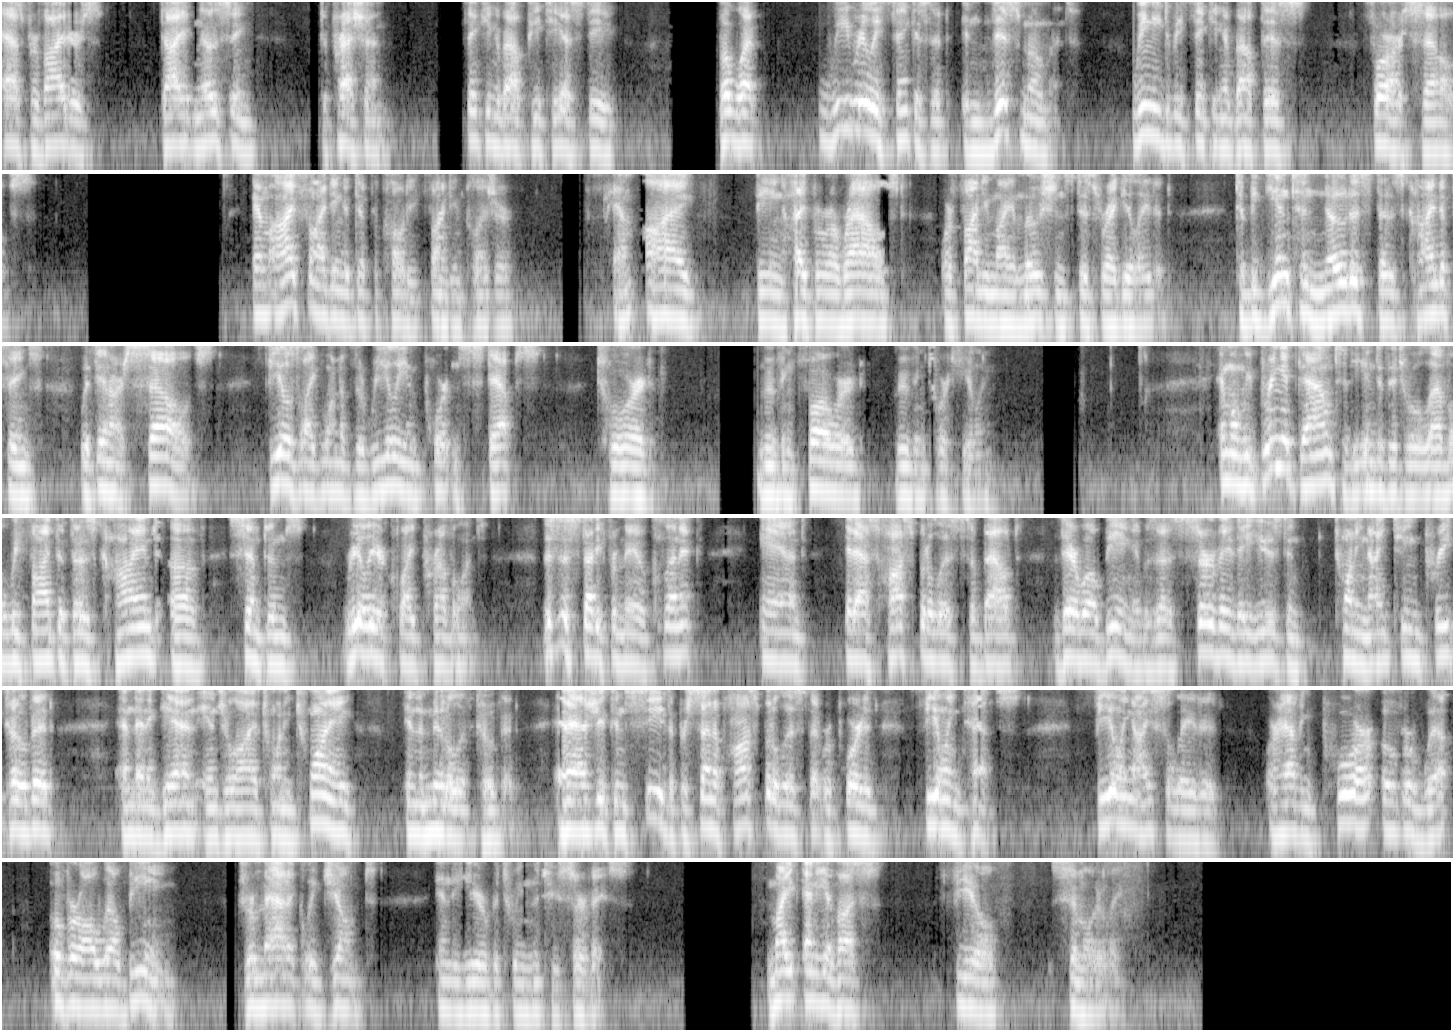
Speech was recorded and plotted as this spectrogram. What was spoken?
as providers, diagnosing depression, thinking about PTSD. But what we really think is that in this moment, we need to be thinking about this for ourselves. Am I finding a difficulty finding pleasure? Am I being hyper aroused or finding my emotions dysregulated? To begin to notice those kind of things within ourselves feels like one of the really important steps toward moving forward, moving toward healing. And when we bring it down to the individual level, we find that those kind of symptoms really are quite prevalent. This is a study from Mayo Clinic, and it asked hospitalists about their well-being. It was a survey they used in 2019 pre-COVID, and then again in July of 2020 in the middle of COVID. And as you can see, the percent of hospitalists that reported feeling tense, feeling isolated, or having poor overall well-being dramatically jumped in the year between the two surveys. Might any of us feel similarly?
